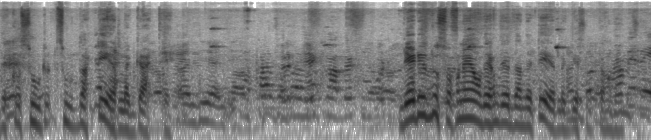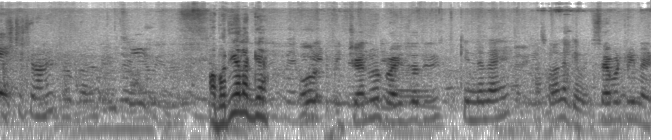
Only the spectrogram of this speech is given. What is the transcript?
ਦੇਖੋ ਸੂਟ ਸੂਟ ਦਾ ਢੇਰ ਲੱਗਾ ਇੱਥੇ। ਹਾਂਜੀ ਹਾਂਜੀ ਲੇਡੀਜ਼ ਨੂੰ ਸੁਪਨੇ ਆਉਂਦੇ ਹੁੰਦੇ ਇਦਾਂ ਢੇਰ ਲੱਗੇ ਸੂਟਾਂ ਦੇ। ਆ ਵਧੀਆ ਲੱਗਿਆ। ਔਰ ਜੈਨੂਅਲ ਪ੍ਰਾਈਸ ਦਾ ਦੀਦੀ? ਕਿੰਨੇ ਦਾ ਇਹ? ਸੋਹਣਾ ਲੱਗੇ ਮੈਨੂੰ। 1795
